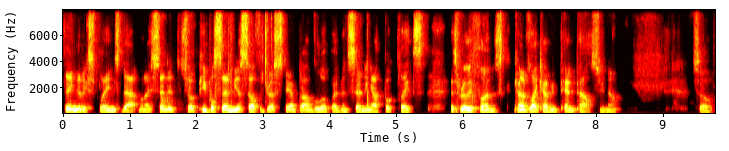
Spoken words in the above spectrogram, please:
thing that explains that when I send it. So people send me a self-addressed stamped envelope. I've been sending out book plates. It's really fun. It's kind of like having pen pals, you know. So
